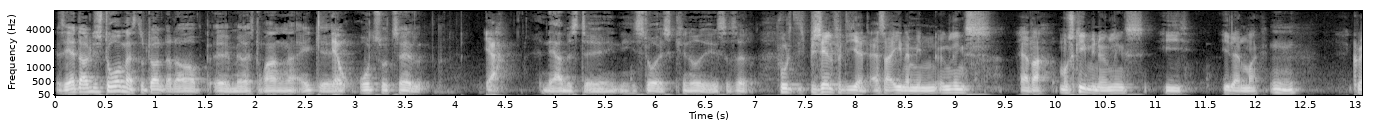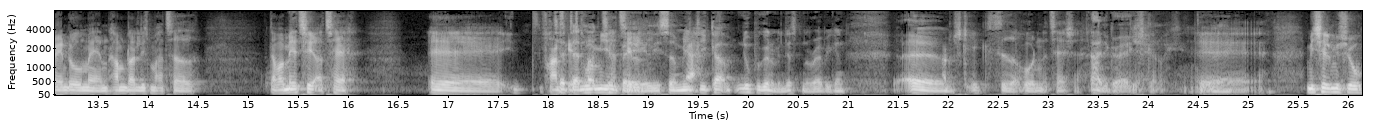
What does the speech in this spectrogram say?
Altså, ja, der er jo de store mastodonter deroppe øh, med restauranter, ikke? Øh, Jo. Ruts Hotel, Ja. nærmest øh, en historisk klenod i sig selv. Fuldstændig specielt fordi, at altså, en af mine yndlings er der. Måske min yndlings i, i Danmark. Mm. Grand Old Man. Ham, der ligesom har taget... Der var med til at tage øh, fransk Tag astronomi tilbage, hertil. ligesom ja. i de nu begynder vi næsten at rap igen. Øh, Og du skal ikke sidde og håne Natasha. nej, det gør jeg Det ikke. skal du ikke. Øh, Michel Michaud,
